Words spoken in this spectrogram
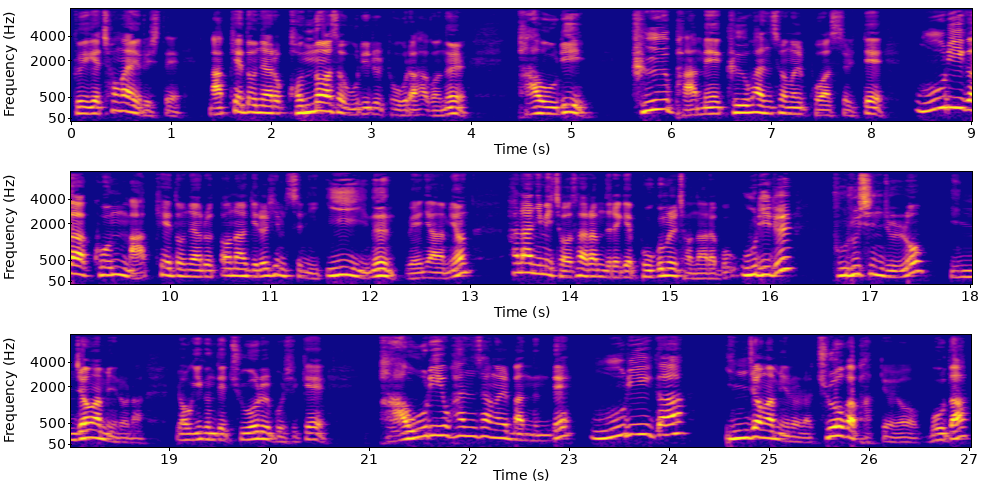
그에게 청하여 이르시되 마케도냐로 건너와서 우리를 도우라 하거늘 바울이 그 밤에 그 환상을 보았을 때 우리가 곧 마케도냐로 떠나기를 힘쓰니 이는 왜냐하면 하나님이 저 사람들에게 복음을 전하라고 우리를 부르신 줄로 인정함이로라. 여기 근데 주어를 보실게 바울이 환상을 봤는데 우리가 인정함이로라. 주어가 바뀌어요. 뭐다?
